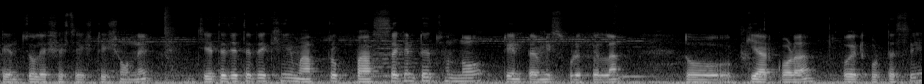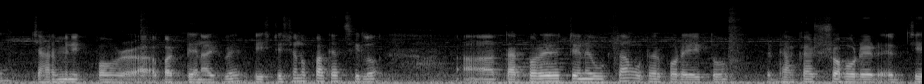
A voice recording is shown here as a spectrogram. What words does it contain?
ট্রেন চলে এসেছে স্টেশনে। যেতে যেতে দেখি মাত্র পাঁচ সেকেন্ডের জন্য ট্রেনটা মিস করে ফেললাম। তো কি আর করা? ওয়েট করতেছি। চার মিনিট পর আবার ট্রেন আসবে। স্টেশনও ফাঁকা ছিল। তারপরে ট্রেনে উঠলাম। ওঠার পরে এই তো ঢাকার শহরের যে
